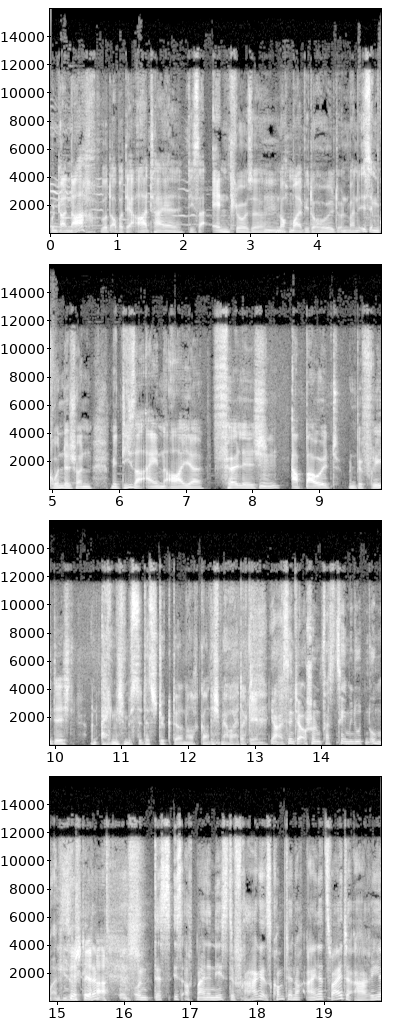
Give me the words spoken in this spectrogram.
Und danach wird aber der A-Teil, dieser endlose, mhm. nochmal wiederholt. Und man ist im Grunde schon mit dieser einen Arie völlig mhm. erbaut und befriedigt. Und eigentlich müsste das Stück danach gar nicht mehr weitergehen. Ja, es sind ja auch schon fast zehn Minuten um an dieser Stelle. ja. Und das ist auch meine nächste Frage. Es kommt ja noch eine zweite Arie,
